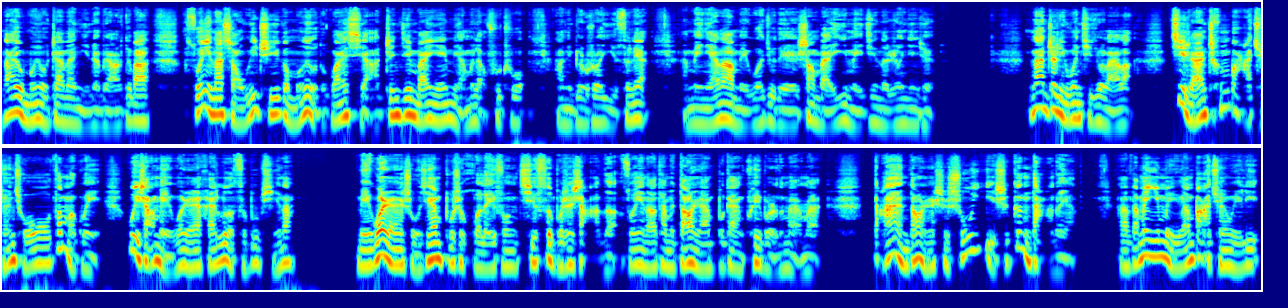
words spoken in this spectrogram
哪有盟友站在你这边，对吧？所以呢，想维持一个盟友的关系啊，真金白银免不了付出啊。你比如说以色列，每年呢，美国就得上百亿美金的扔进去。那这里问题就来了，既然称霸全球这么贵，为啥美国人还乐此不疲呢？美国人首先不是活雷锋，其次不是傻子，所以呢，他们当然不干亏本的买卖。答案当然是收益是更大的呀。啊，咱们以美元霸权为例。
